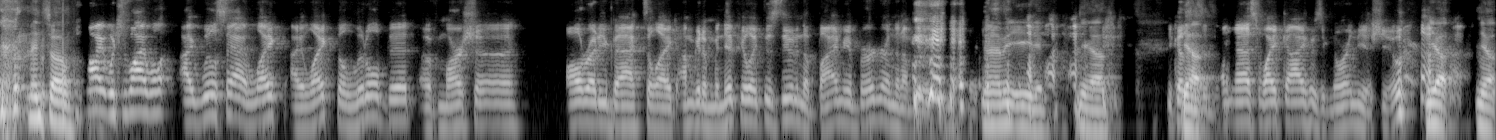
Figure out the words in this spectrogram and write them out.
and so why, which is why well, I will say I like I like the little bit of Marsha already back to like I'm gonna manipulate this dude into buying me a burger and then I'm gonna eat it. you know, I mean, eat it. yeah because Yeah. it's a dumbass white guy who's ignoring the issue. yeah yeah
